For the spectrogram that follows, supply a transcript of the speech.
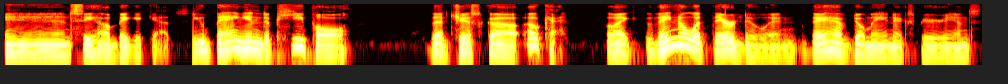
and see how big it gets. You bang into people that just go, okay, like they know what they're doing, they have domain experience.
